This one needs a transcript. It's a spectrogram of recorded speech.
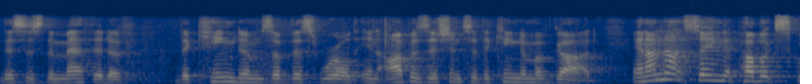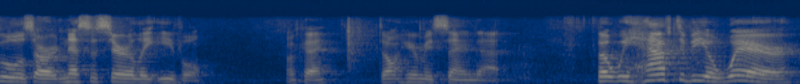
This is the method of the kingdoms of this world in opposition to the kingdom of God. And I'm not saying that public schools are necessarily evil, okay? Don't hear me saying that. But we have to be aware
